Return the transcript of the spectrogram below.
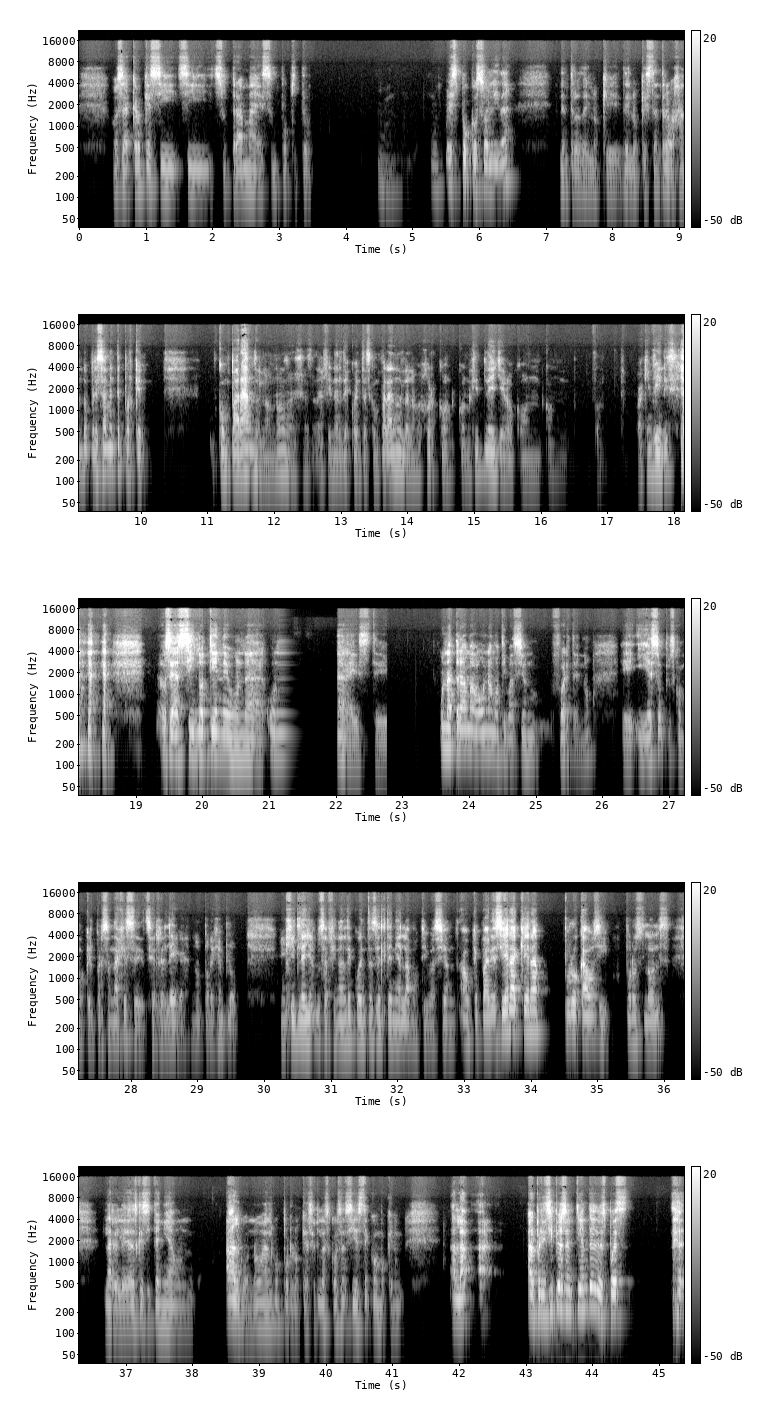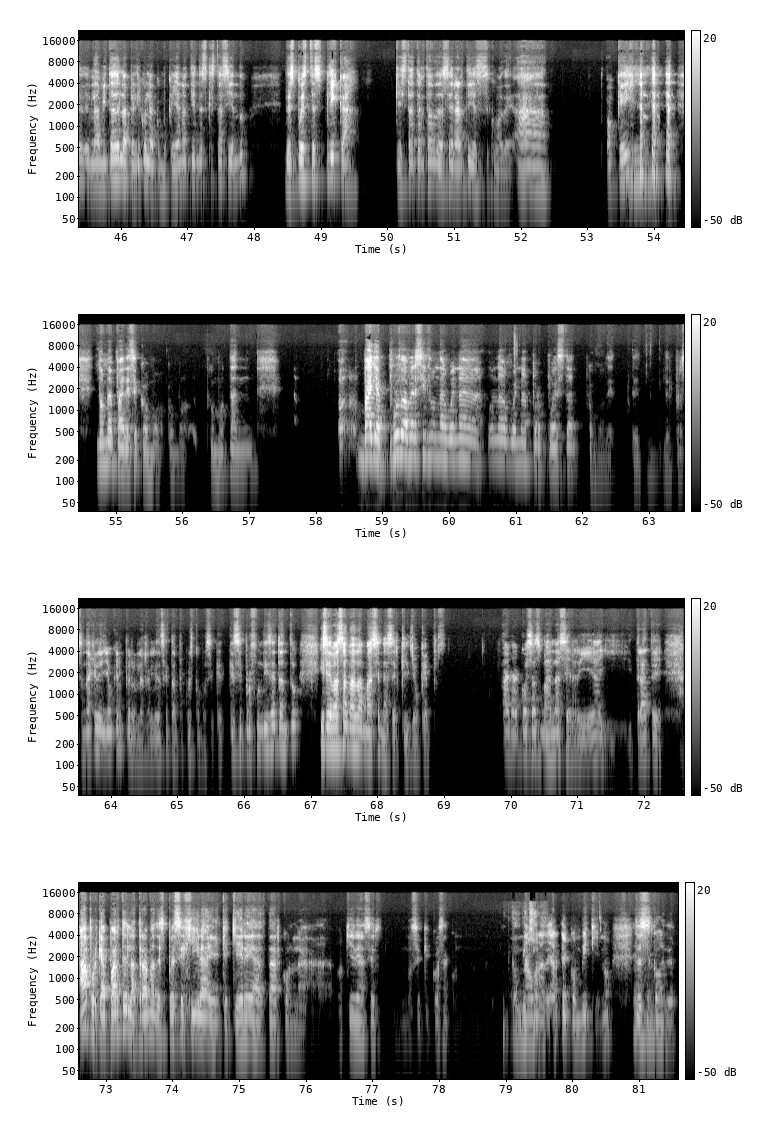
O sea, creo que sí, sí, su trama es un poquito, mm, es poco sólida dentro de lo que, de lo que están trabajando, precisamente porque comparándolo, ¿no? Al final de cuentas, comparándolo a lo mejor con, con o con, con Joaquín Phoenix, o sea, si no tiene una, este, una trama o una motivación fuerte, ¿no? Eh, y eso, pues, como que el personaje se, se, relega, ¿no? Por ejemplo, en Hitler, pues, a final de cuentas, él tenía la motivación, aunque pareciera que era puro caos y puros lols, la realidad es que sí tenía un algo, ¿no? Algo por lo que hacer las cosas y este como que a la, al principio se entiende, después la mitad de la película como que ya no entiendes qué está haciendo, después te explica que está tratando de hacer arte y es como de, ah, ok, no me parece como, como, como tan... Vaya, pudo haber sido una buena, una buena propuesta como de, del personaje de Joker, pero la realidad es que tampoco es como se, que, se profundiza tanto y se basa nada más en hacer que el Joker pues, haga cosas malas, se ría y, trate. Ah, porque aparte la trama después se gira en que quiere estar con la, o quiere hacer no sé qué cosa con, una obra de arte con Vicky, ¿no? Entonces, como de.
